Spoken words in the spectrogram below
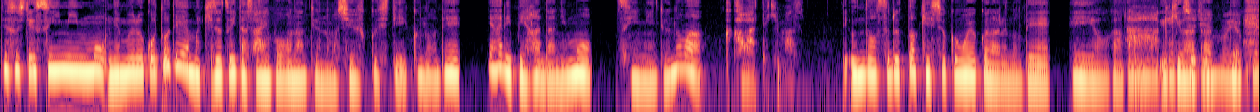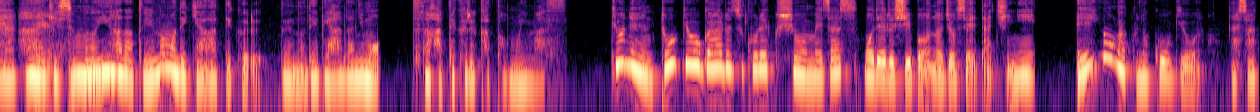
で、そして睡眠も眠ることで、まあ、傷ついた細胞なんていうのも修復していくので、やはり美肌にも睡眠というのは関わってきます。で、運動すると血色も良くなるので、栄養がこう行き渡って、はい、血色のいい肌というのも出来上がってくるというので、美肌にもつながってくるかと思います。去年、東京ガールズコレクションを目指すモデル志望の女性たちに、栄養学の講義をなさっ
